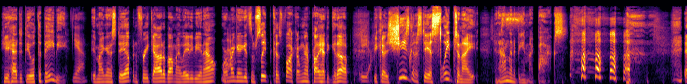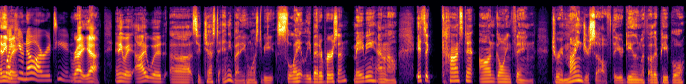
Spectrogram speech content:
He had to deal with the baby. yeah. Am I going to stay up and freak out about my lady being out? Or am I going to get some sleep? Because fuck, I'm going to probably have to get up Yeah. because she's going to stay asleep tonight and I'm going to be in my box. Anyway, like you know our routine. right, yeah. Anyway, I would uh, suggest to anybody who wants to be slightly better person, maybe, I don't know. It's a constant ongoing thing to remind yourself that you're dealing with other people.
